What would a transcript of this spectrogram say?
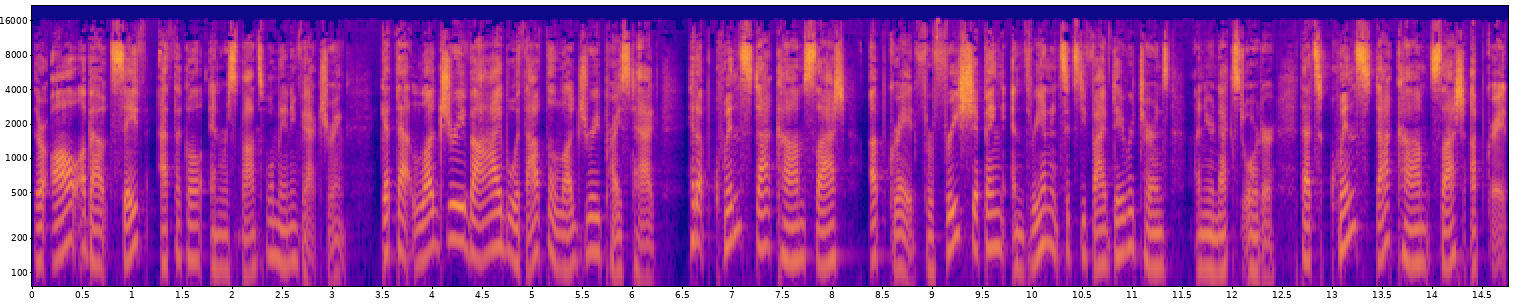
They're all about safe, ethical, and responsible manufacturing. Get that luxury vibe without the luxury price tag. Hit up quince.com slash upgrade for free shipping and 365 day returns on your next order. That's quince.com slash upgrade.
